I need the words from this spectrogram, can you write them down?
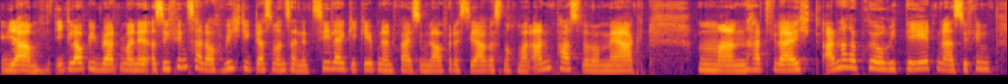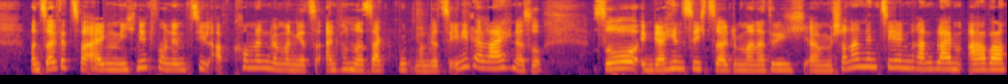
ja, ich glaube, ich werde meine, also ich finde es halt auch wichtig, dass man seine Ziele gegebenenfalls im Laufe des Jahres nochmal anpasst, wenn man merkt, man hat vielleicht andere Prioritäten. Also ich finde, man sollte zwar eigentlich nicht von dem Ziel abkommen, wenn man jetzt einfach nur sagt, gut, man wird es eh nicht erreichen. Also so in der Hinsicht sollte man natürlich ähm, schon an den Zielen dranbleiben, aber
